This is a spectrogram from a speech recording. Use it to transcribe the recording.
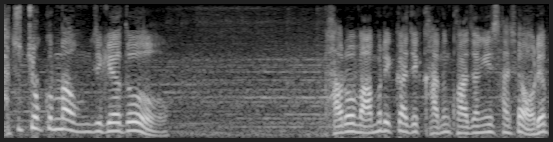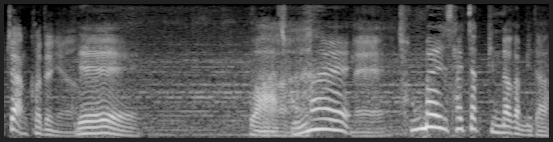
아주 조금만 움직여도 바로 마무리까지 가는 과정이 사실 어렵지 않거든요. 네. 와, 아, 정말, 네. 정말 살짝 빗나갑니다.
